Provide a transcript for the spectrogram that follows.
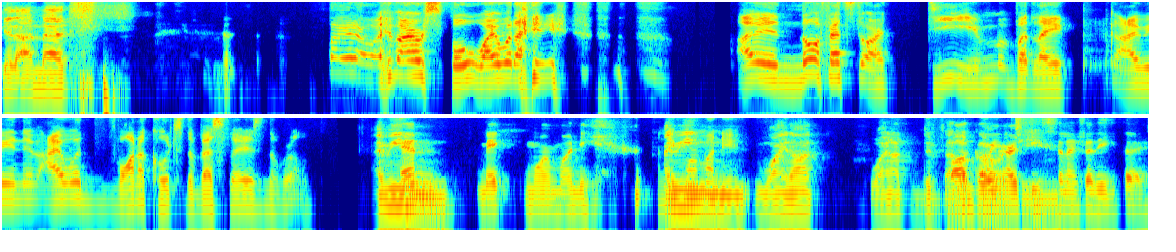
Kailangan natin. If I were Spo, why would I? I mean, no offense to our team, but like, I mean, if I would want to coach the best players in the world. I mean, and make more money and I mean, more money. why not? Why not develop going our team? lang siya dito eh.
